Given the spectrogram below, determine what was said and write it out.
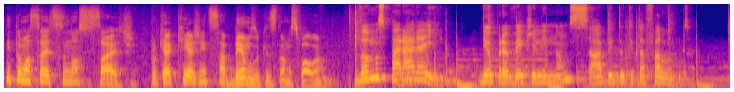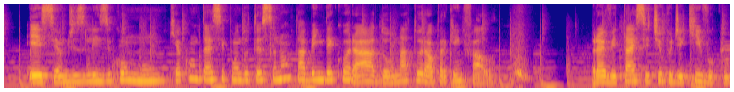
Então acesse o nosso site, porque aqui a gente sabemos o que estamos falando. Vamos parar aí. Deu para ver que ele não sabe do que está falando. Esse é um deslize comum que acontece quando o texto não está bem decorado ou natural para quem fala. Para evitar esse tipo de equívoco,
